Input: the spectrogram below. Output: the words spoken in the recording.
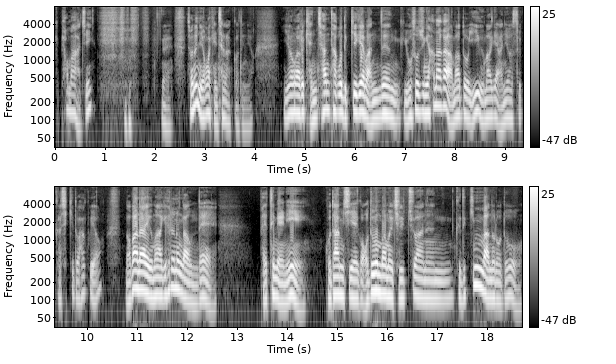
이렇게 폄하하지? 네, 저는 이 영화 괜찮았거든요. 이 영화를 괜찮다고 느끼게 만든 그 요소 중에 하나가 아마도 이 음악이 아니었을까 싶기도 하고요. 너바나의 음악이 흐르는 가운데 배트맨이 고담시의 그 어두운 밤을 질주하는 그 느낌만으로도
